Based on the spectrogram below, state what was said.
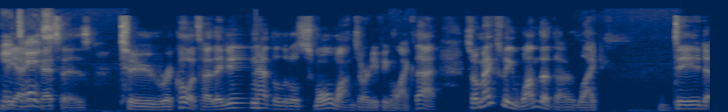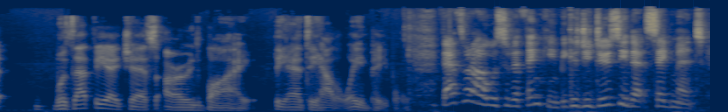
It did. vhs's to record so they didn't have the little small ones or anything like that so it makes me wonder though like did was that VHS owned by the anti-Halloween people? That's what I was sort of thinking because you do see that segment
